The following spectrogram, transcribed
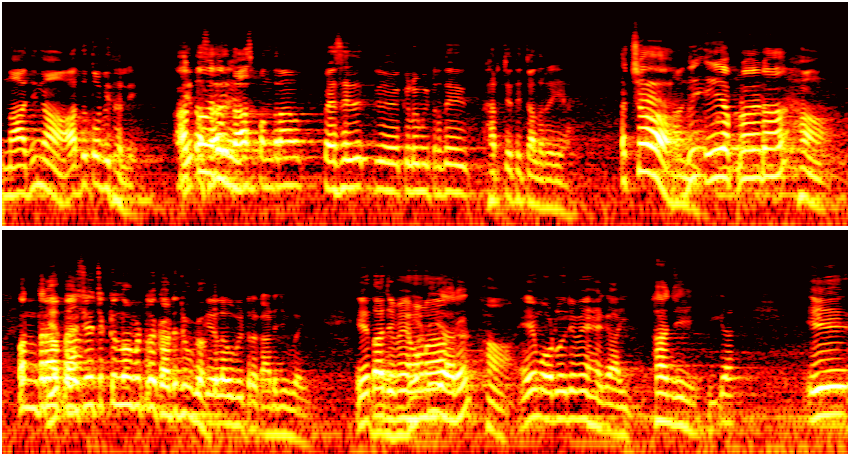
ਨਾ ਜੀ ਨਾ ਅੱਧ ਤੋਂ ਵੀ ਥੱਲੇ। ਇਹ ਤਾਂ ਸਾਰੇ ਥੱਲੇ? 10 15 ਪੈਸੇ ਕਿਲੋਮੀਟਰ ਦੇ ਖਰਚੇ ਤੇ ਚੱਲ ਰਹੇ ਆ। ਅੱਛਾ ਵੀ ਇਹ ਆਪਣਾ ਜਿਹੜਾ ਹਾਂ। 15 ਪੈਸੇ ਚ ਕਿਲੋਮੀਟਰ ਕੱਢ ਜੂਗਾ। ਕਿਲੋਮੀਟਰ ਕੱਢ ਜੂਗਾ ਜੀ। ਇਹ ਤਾਂ ਜਿਵੇਂ ਹੁਣ ਯਾਰ। ਹਾਂ ਇਹ ਮਾਡਲ ਜਿਵੇਂ ਹੈਗਾ ਜੀ। ਹਾਂਜੀ। ਠੀਕ ਆ। ਇਹ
